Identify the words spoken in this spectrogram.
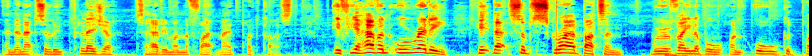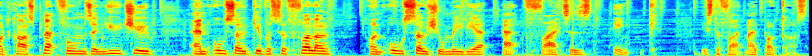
and an absolute pleasure to have him on the Fight Mad podcast. If you haven't already, hit that subscribe button. We're available on all good podcast platforms and YouTube, and also give us a follow on all social media at Fighters Inc. It's the Fight Mad podcast.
